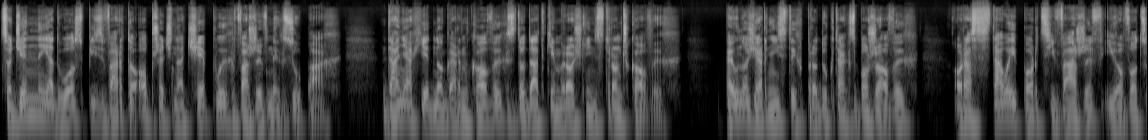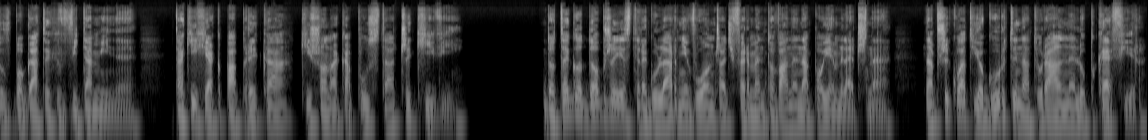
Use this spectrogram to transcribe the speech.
Codzienny jadłospis warto oprzeć na ciepłych, warzywnych zupach, daniach jednogarnkowych z dodatkiem roślin strączkowych, pełnoziarnistych produktach zbożowych oraz stałej porcji warzyw i owoców bogatych w witaminy, takich jak papryka, kiszona kapusta czy kiwi. Do tego dobrze jest regularnie włączać fermentowane napoje mleczne, np. jogurty naturalne lub kefir,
